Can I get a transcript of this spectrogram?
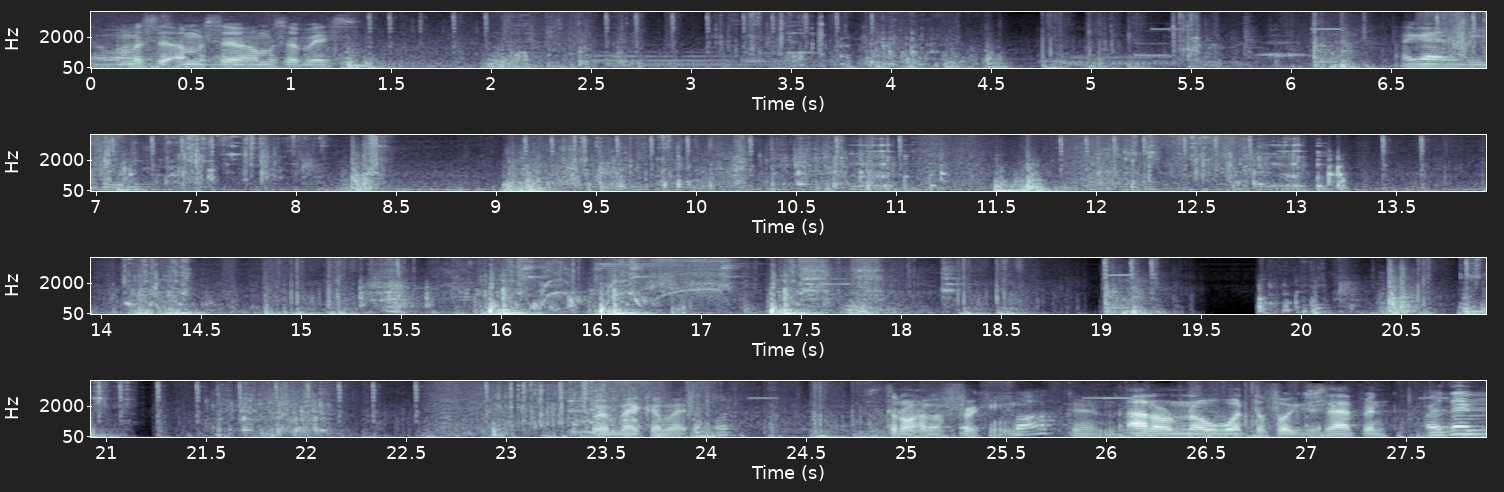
No I'm gonna sit. I'm gonna sit. I'm gonna sit base. I got NVD. Come back. Come back. What? Still don't have a What the freaking gun. I don't know what the fuck just happened. Are they?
